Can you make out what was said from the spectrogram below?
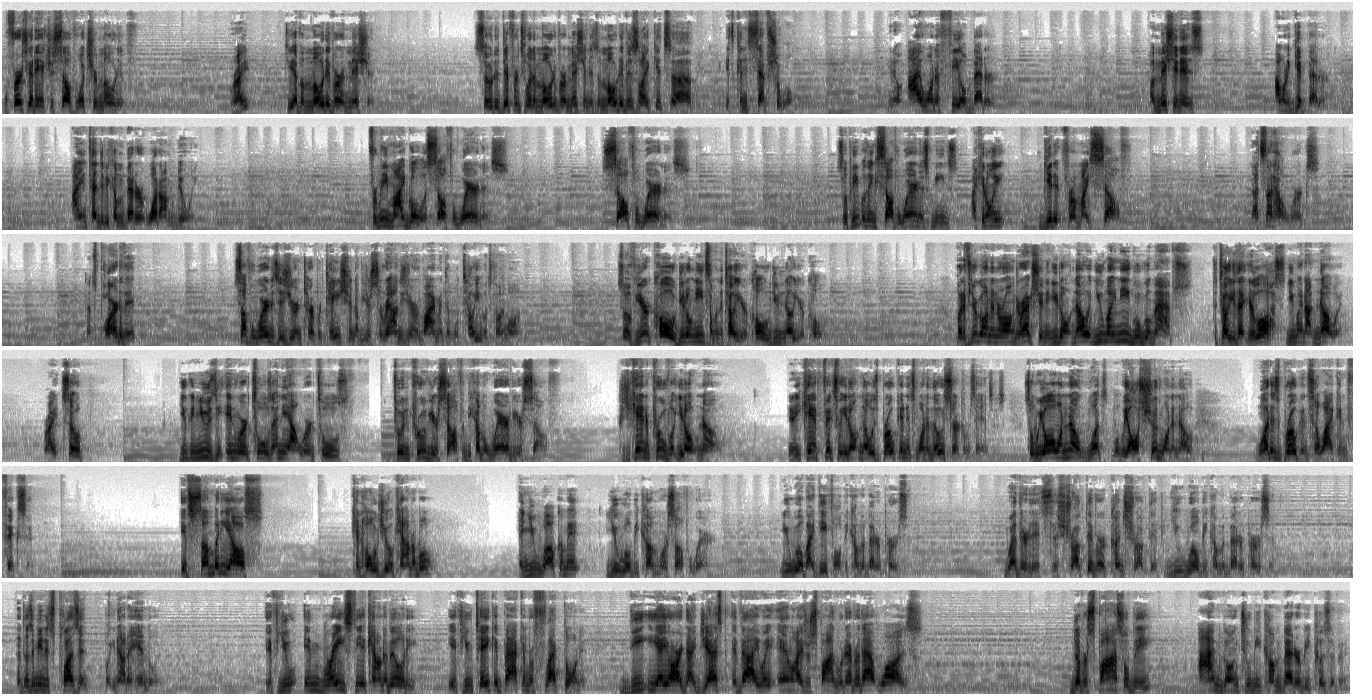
Well, first you got to ask yourself, what's your motive? Right? Do you have a motive or a mission? So the difference with a motive or a mission is a motive is like it's uh, it's conceptual. You know, I want to feel better. A mission is I want to get better. I intend to become better at what I'm doing. For me, my goal is self awareness. Self awareness. So people think self awareness means I can only get it from myself. That's not how it works. That's part of it. Self awareness is your interpretation of your surroundings, your environment that will tell you what's going on. So if you're cold, you don't need someone to tell you you're cold. You know you're cold. But if you're going in the wrong direction and you don't know it, you might need Google Maps to tell you that you're lost. You might not know it, right? So you can use the inward tools and the outward tools to improve yourself and become aware of yourself. Because you can't improve what you don't know. You know, you can't fix what you don't know is broken. It's one of those circumstances. So we all want to know what, what we all should want to know. What is broken so I can fix it? If somebody else can hold you accountable and you welcome it, you will become more self aware. You will, by default, become a better person. Whether it's destructive or constructive, you will become a better person. That doesn't mean it's pleasant, but you know how to handle it. If you embrace the accountability, if you take it back and reflect on it, DEAR, digest, evaluate, analyze, respond, whatever that was, the response will be, I'm going to become better because of it.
